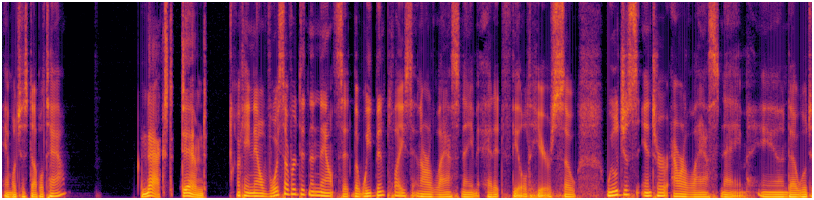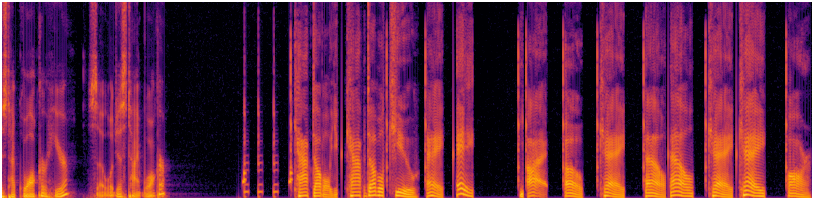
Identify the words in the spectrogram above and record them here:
And we'll just double tap. Next, dimmed. Okay, now VoiceOver didn't announce it, but we've been placed in our last name edit field here. So we'll just enter our last name and uh, we'll just type Walker here. So we'll just type Walker. Cap W, cap double Q, A, A, I, O, K, L, L, K, K, R,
